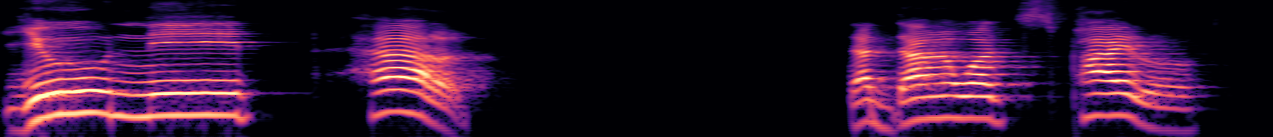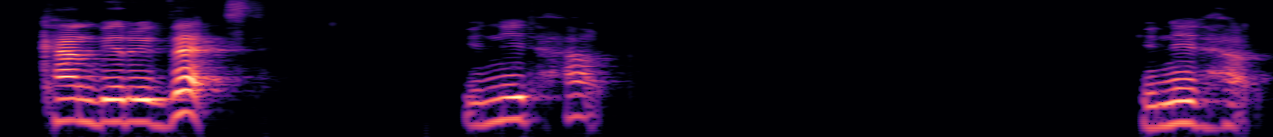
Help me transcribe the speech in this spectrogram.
You need help. That downward spiral can be reversed. You need help. You need help.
